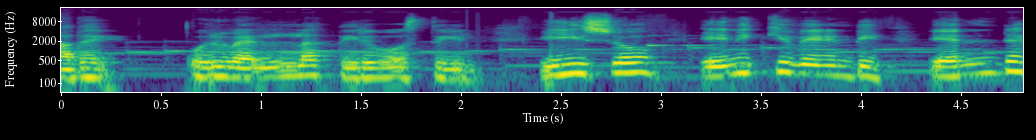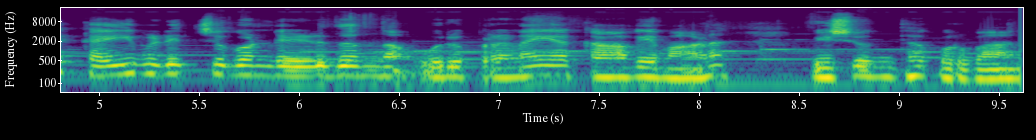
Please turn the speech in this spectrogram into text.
അതെ ഒരു വെള്ള തിരുവോസ്തിയിൽ ഈശോ എനിക്ക് വേണ്ടി എന്റെ കൈ പിടിച്ചുകൊണ്ട് എഴുതുന്ന ഒരു പ്രണയ കാവ്യമാണ് വിശുദ്ധ കുർബാന.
